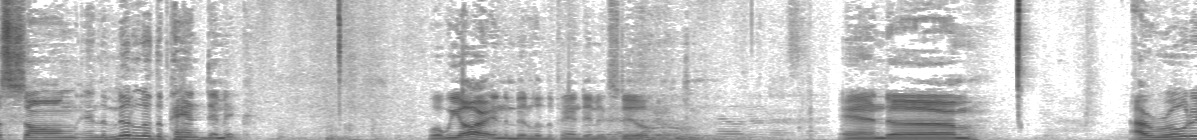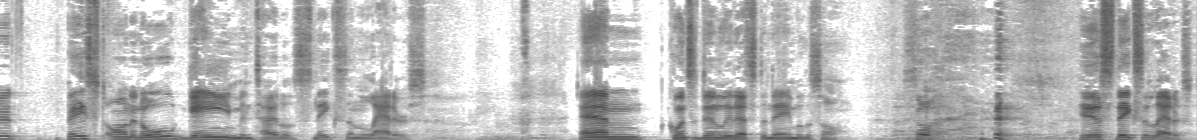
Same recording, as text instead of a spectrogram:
a song in the middle of the pandemic. Well, we are in the middle of the pandemic still. And um, I wrote it based on an old game entitled Snakes and Ladders. And coincidentally, that's the name of the song. So here's Snakes and Ladders.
